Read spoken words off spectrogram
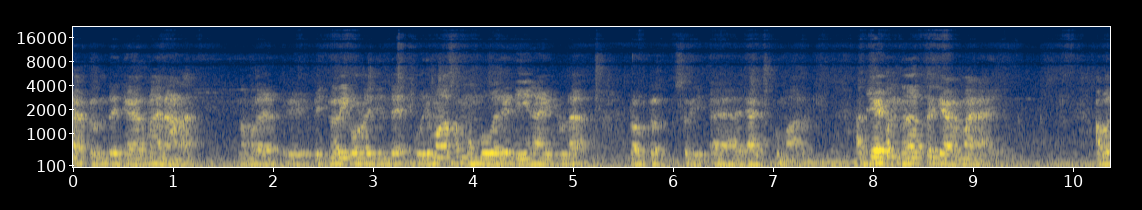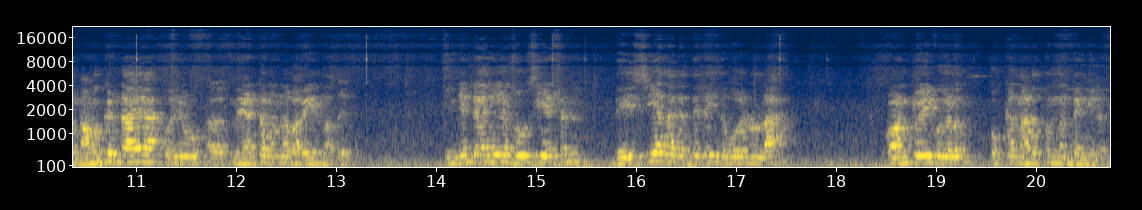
ചാപ്റ്ററിന്റെ ചെയർമാനാണ് നമ്മൾ വെറ്റിനറി കോളേജിന്റെ ഒരു മാസം മുമ്പ് വരെ ഡീൻ ആയിട്ടുള്ള ഡോക്ടർ ശ്രീ രാജ്കുമാർ അദ്ദേഹം നേരത്തെ ചെയർമാനായി. അപ്പൊ നമുക്കുണ്ടായ ഒരു നേട്ടമെന്ന് പറയുന്നത് ഇന്ത്യൻ ഡയറി അസോസിയേഷൻ ദേശീയ തലത്തിൽ ഇതുപോലുള്ള കോൺക്ലേവുകളും ഒക്കെ നടത്തുന്നുണ്ടെങ്കിലും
